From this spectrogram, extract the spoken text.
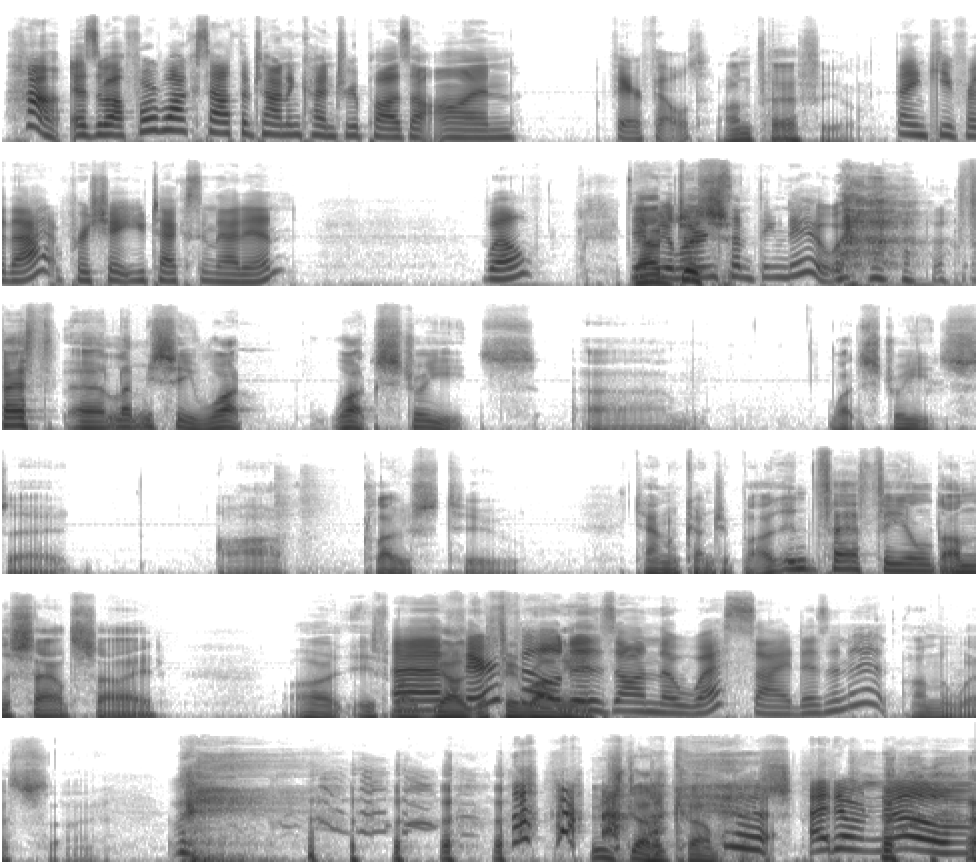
Huh? It's about four blocks south of Town and Country Plaza on Fairfield. On Fairfield. Thank you for that. Appreciate you texting that in. Well, did Now, we learn something new? Uh, let me see what what streets um, what streets uh, are close to Town and Country Plaza in Fairfield on the south side, or is my uh, geography wrong? Fairfield is on the west side, isn't it? on the west side. Who's got a compass? I don't know.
